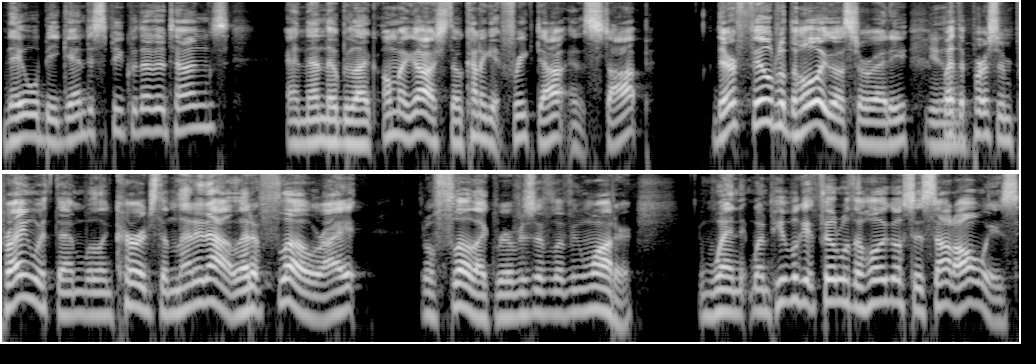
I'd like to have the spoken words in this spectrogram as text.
they will begin to speak with other tongues, and then they'll be like, oh my gosh, they'll kind of get freaked out and stop. They're filled with the Holy Ghost already, Yeah. but the person praying with them will encourage them, let it out, let it flow, right? It'll flow like rivers of living water when when people get filled with the Holy Ghost, it's not always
